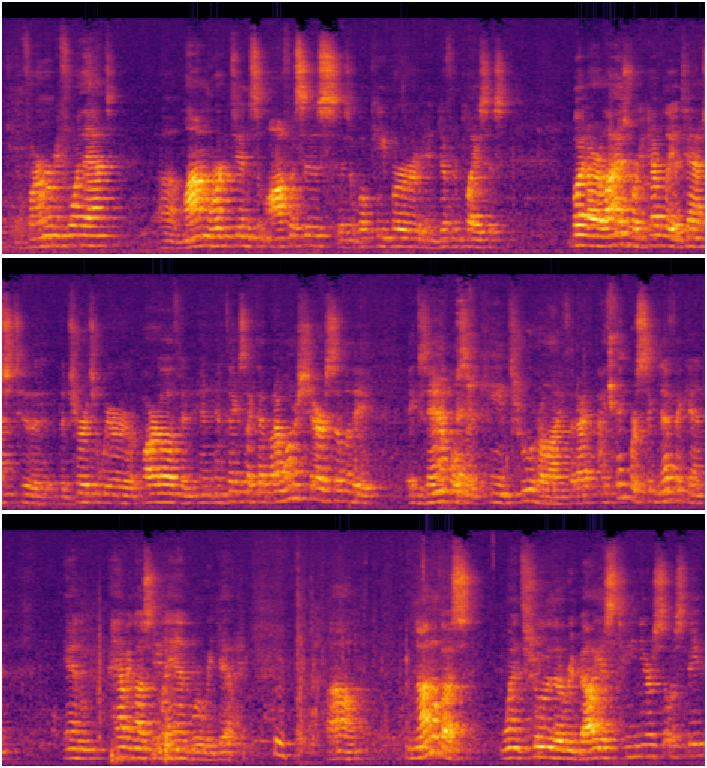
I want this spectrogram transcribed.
a farmer before that. Uh, Mom worked in some offices as a bookkeeper in different places. But our lives were heavily attached to the, the church we were a part of and, and, and things like that. But I want to share some of the examples that came through her life that I, I think were significant in having us land where we did. Um, none of us went through the rebellious teen years, so to speak.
